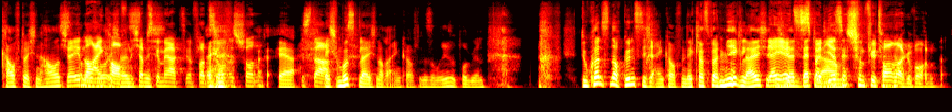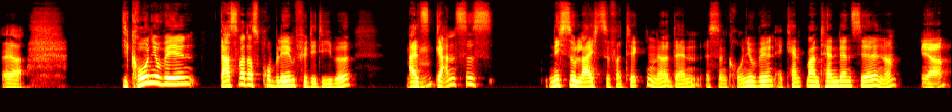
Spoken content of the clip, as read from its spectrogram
Kauft euch ein Haus. Ich werde eben noch so. einkaufen, ich, ich habe es gemerkt. Inflation ist schon ja. ist da. Ich muss gleich noch einkaufen, das ist ein Riesenproblem. Du konntest noch günstig einkaufen, Niklas, bei mir gleich. Ja, ich jetzt, bei dir ist jetzt schon viel teurer geworden. ja. Die Kronjuwelen, das war das Problem für die Diebe. Als mhm. Ganzes nicht so leicht zu verticken, ne? denn es sind Kronjuwelen, erkennt man tendenziell, ne? Ja.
